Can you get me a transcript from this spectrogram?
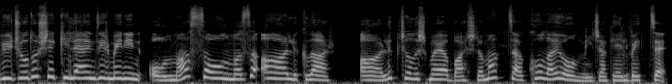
Vücudu şekillendirmenin olmazsa olmazı ağırlıklar. Ağırlık çalışmaya başlamak da kolay olmayacak elbette.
